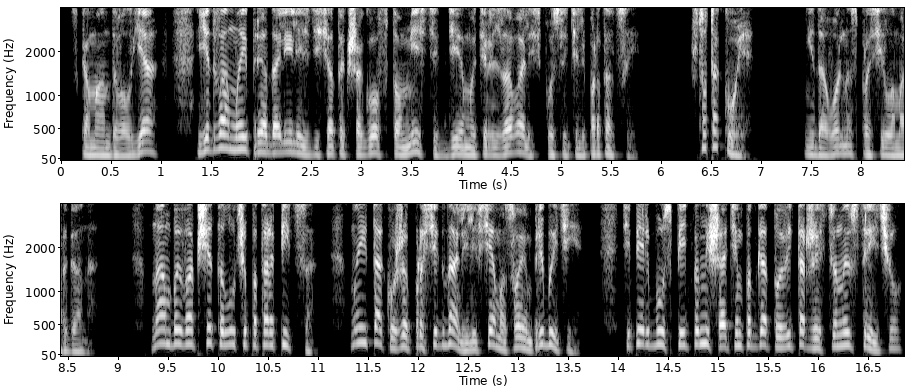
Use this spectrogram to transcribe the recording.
— скомандовал я. Едва мы преодолели с десяток шагов в том месте, где материализовались после телепортации. «Что такое?» — недовольно спросила Моргана. «Нам бы вообще-то лучше поторопиться. Мы и так уже просигналили всем о своем прибытии. Теперь бы успеть помешать им подготовить торжественную встречу.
